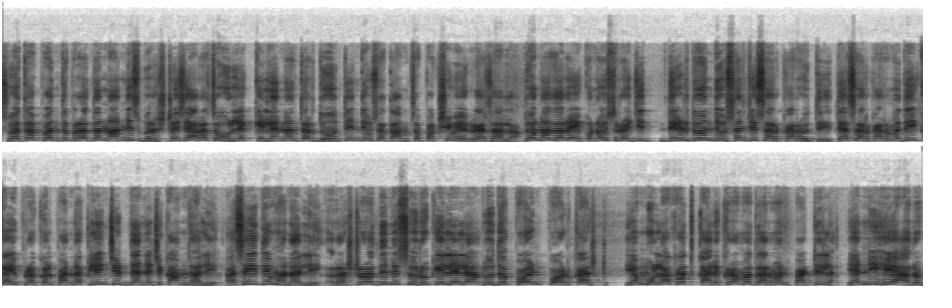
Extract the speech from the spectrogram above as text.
स्वतः पंतप्रधानांनीच भ्रष्टाचाराचा उल्लेख केल्यानंतर दोन तीन दिवसात आमचा पक्ष वेगळा झाला. दोन हजार एकोणवीस रोजी दीड दोन दिवसांचे सरकार होते. त्या सरकारमध्ये काही प्रकल्पांना क्लीन चिट देण्याचे काम झाले असेही ते म्हणाले. राष्ट्रवादीने सुरू केलेल्या टू द पॉइंट पॉडकास्ट या मुलाखत कार्यक्रमादरम्यान पाटील यांनी हे आरोप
